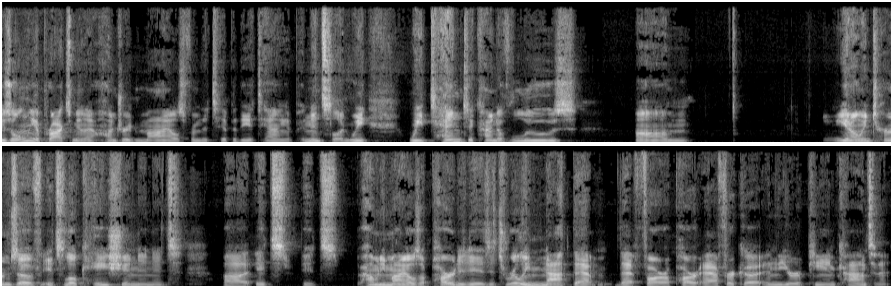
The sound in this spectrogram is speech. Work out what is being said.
is only approximately 100 miles from the tip of the Italian peninsula. And we, we tend to kind of lose, um, you know, in terms of its location and its, uh, its, its how many miles apart it is, it's really not that that far apart Africa and the European continent.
